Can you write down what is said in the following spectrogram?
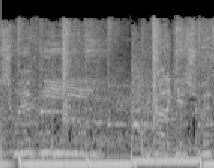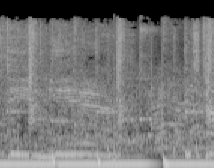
swifty. You gotta get swifty in here. It's time.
